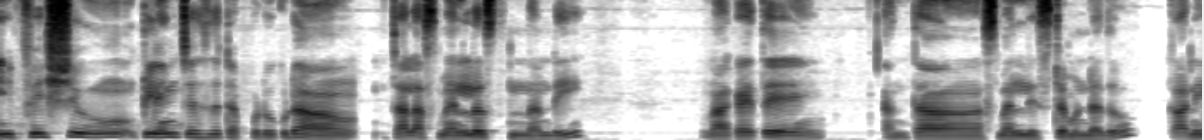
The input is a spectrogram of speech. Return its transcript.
ఈ ఫిష్ క్లీన్ చేసేటప్పుడు కూడా చాలా స్మెల్ వస్తుందండి. నాకైతే అంత స్మెల్ ఇష్టం ఉండదు కానీ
